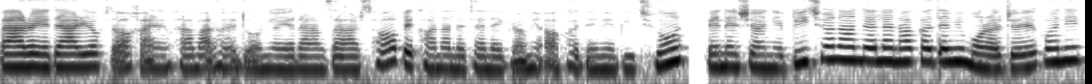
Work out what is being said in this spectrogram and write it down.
برای دریافت آخرین خبرهای دنیای رمزارزها به کانال تلگرامی آکادمی بیتیون به نشانی بیتیون underline آکادمی مراجعه کنید.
